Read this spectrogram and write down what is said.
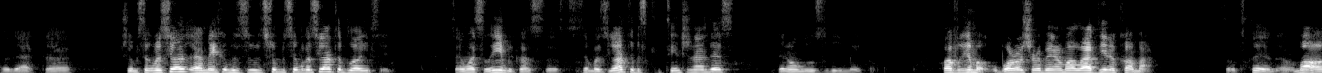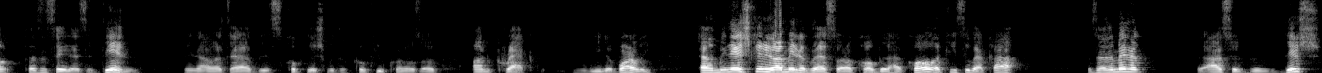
that Shum Simchas make him Shum Simchas Yontif lo yifsid. Saying what's lean because the Simchas Yontif is contingent on this, they don't lose the being makel. So it's clear the Ramah doesn't say it as a din. They're not allowed to have this cooked dish with a few kernels of uncracked wheat or barley. El minesh keri aminag lesar kol hakol akisi bakaf. Is that a? The the dish,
